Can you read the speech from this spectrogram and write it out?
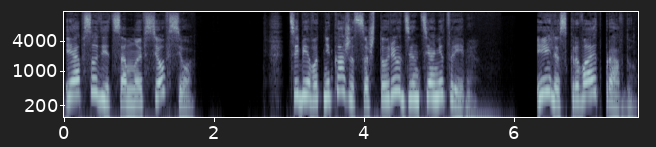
и обсудить со мной все-все. Тебе вот не кажется, что Рюдзин тянет время? Или скрывает правду?»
